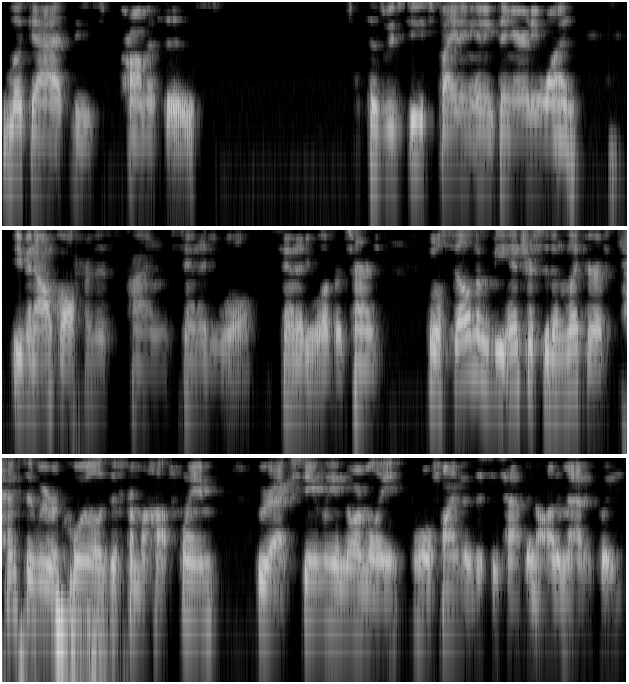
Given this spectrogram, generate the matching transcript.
look at these promises. It says we've ceased fighting anything or anyone even alcohol for this time sanity will sanity will have returned. We will seldom be interested in liquor. If tempted, we recoil as if from a hot flame. We react sanely and normally, and we'll find that this has happened automatically.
